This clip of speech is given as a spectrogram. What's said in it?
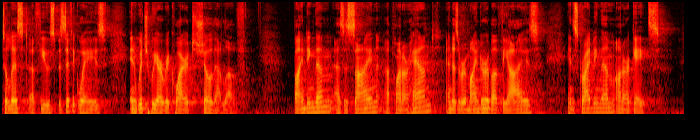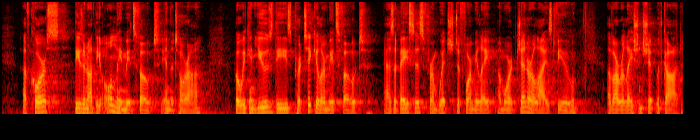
to list a few specific ways in which we are required to show that love, binding them as a sign upon our hand and as a reminder above the eyes, inscribing them on our gates. Of course, these are not the only mitzvot in the Torah, but we can use these particular mitzvot as a basis from which to formulate a more generalized view of our relationship with God.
